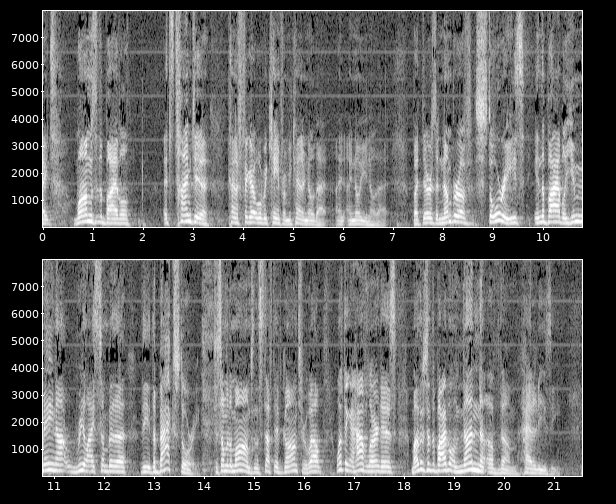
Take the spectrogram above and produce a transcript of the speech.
right, moms of the Bible, it's time to kind of figure out where we came from. You kind of know that. I, I know you know that. But there's a number of stories in the Bible. You may not realize some of the, the, the backstory to some of the moms and the stuff they've gone through. Well, one thing I have learned is mothers of the Bible, none of them had it easy.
